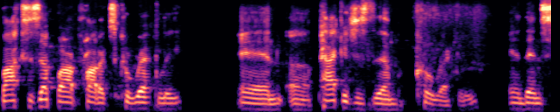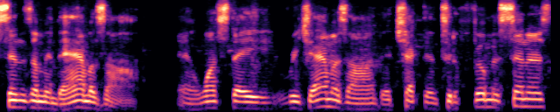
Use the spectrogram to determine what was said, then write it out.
boxes up our products correctly and uh, packages them correctly and then sends them into Amazon. And once they reach Amazon, they're checked into the fulfillment centers.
